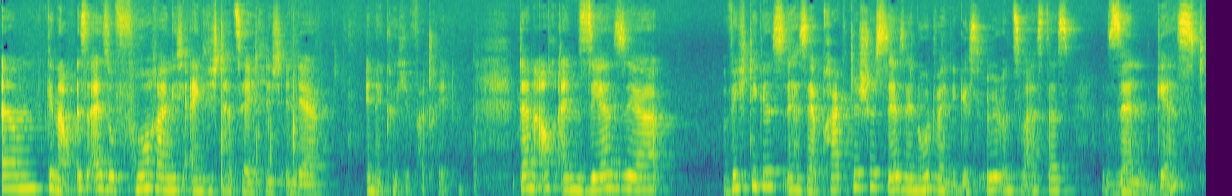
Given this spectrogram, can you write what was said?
Ähm, genau, ist also vorrangig eigentlich tatsächlich in der, in der Küche vertreten. Dann auch ein sehr, sehr wichtiges, sehr, sehr praktisches, sehr, sehr notwendiges Öl und zwar ist das Zen Guest.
